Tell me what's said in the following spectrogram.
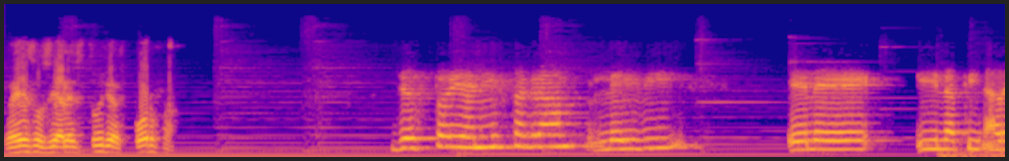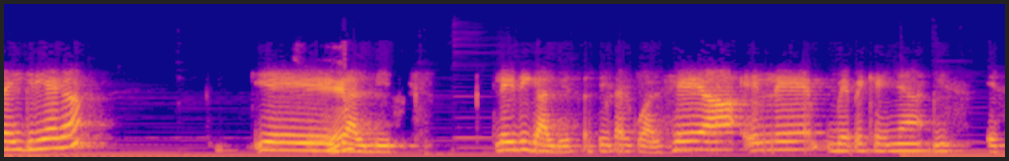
redes sociales tuyas, porfa. Yo estoy en Instagram, Lady L I latina de Y, eh, Galvis. Lady Galvis, así tal cual. G-A-L B pequeña S.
